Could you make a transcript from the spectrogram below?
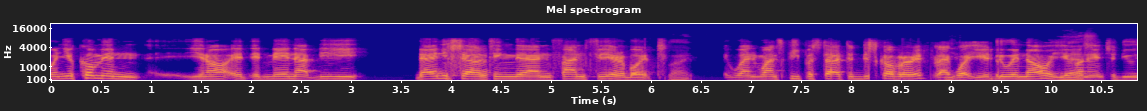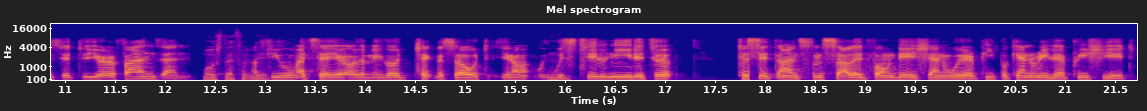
when you come in, you know, it, it may not be the initial thing there and fanfare, but right. when once people start to discover it, like what you're doing now, you're Yes. gonna introduce it to your fans and Most definitely. a few might say, yo, let me go check this out. You know, we, Mm. we still needed to to sit on some solid foundation where people can really appreciate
